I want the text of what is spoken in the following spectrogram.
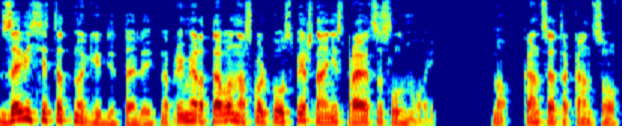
Зависит от многих деталей. Например, от того, насколько успешно они справятся с Луной. Но в конце-то концов,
